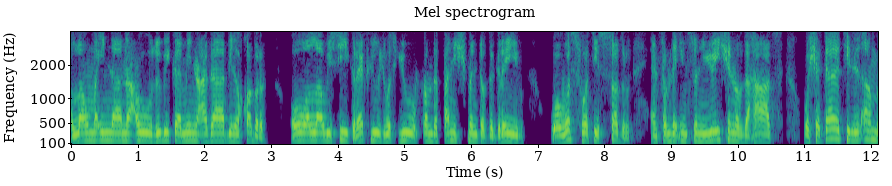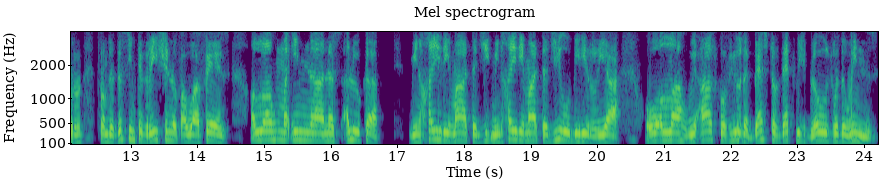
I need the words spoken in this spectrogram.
Allahumma inna na'udhu bika min adhab al-qabr. Oh Allah, we seek refuge with you from the punishment of the grave. ووسوة الصدر and from the insinuation of the hearts وشتات الأمر from the disintegration of our affairs اللهم إنا نسألك من خير ما تجي من خير ما تجيء به الرياح O Allah we ask of you the best of that which blows with the winds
